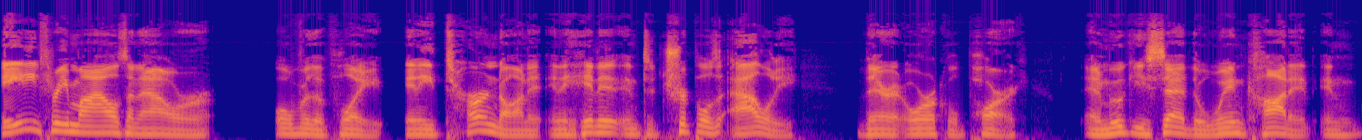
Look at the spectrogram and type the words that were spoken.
83 miles an hour over the plate, and he turned on it and hit it into Triples Alley there at Oracle Park. And Mookie said the wind caught it and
